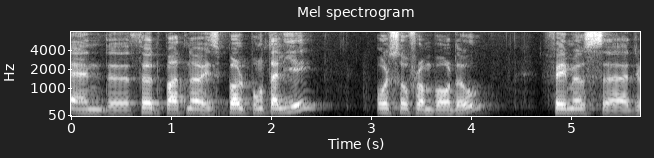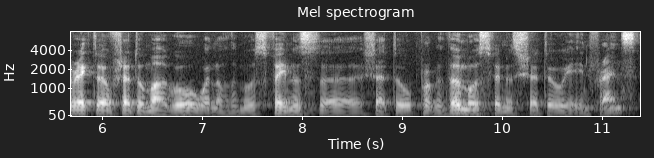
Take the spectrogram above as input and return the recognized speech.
And the third partner is Paul Pontallier, also from Bordeaux, famous uh, director of Chateau Margaux, one of the most famous uh, chateau, probably the most famous chateau in France,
